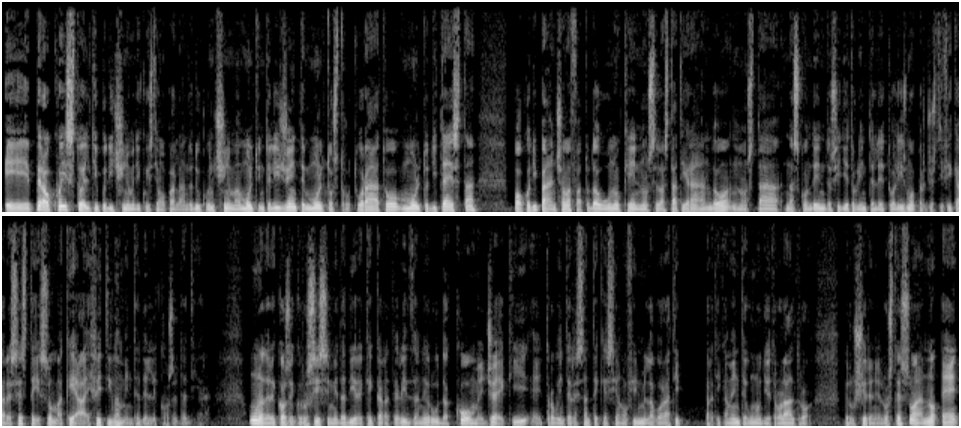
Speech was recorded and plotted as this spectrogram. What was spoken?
E però questo è il tipo di cinema di cui stiamo parlando, dunque un cinema molto intelligente, molto strutturato, molto di testa, poco di pancia, ma fatto da uno che non se la sta tirando, non sta nascondendosi dietro l'intellettualismo per giustificare se stesso, ma che ha effettivamente delle cose da dire. Una delle cose grossissime da dire che caratterizza Neruda come Jackie, e trovo interessante che siano film lavorati praticamente uno dietro l'altro per uscire nello stesso anno, è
